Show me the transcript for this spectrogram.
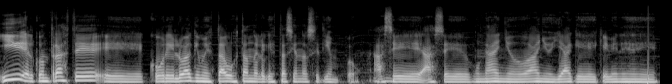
Y el contraste, eh, Cobreloa, que me está gustando lo que está haciendo hace tiempo. Hace, hace un año, dos años ya que, que viene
